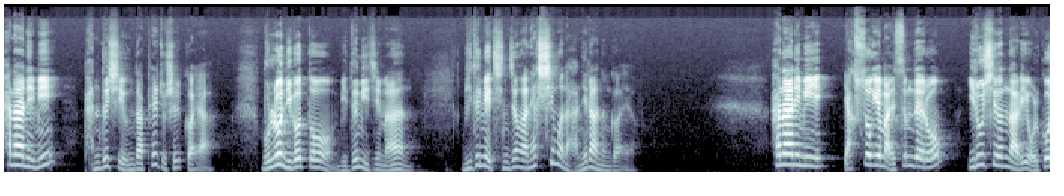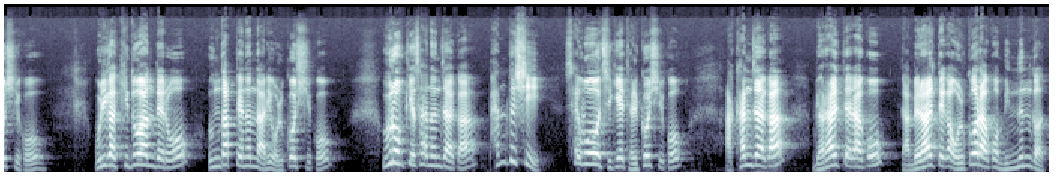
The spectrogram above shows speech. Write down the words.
하나님이 반드시 응답해 주실 거야. 물론 이것도 믿음이지만 믿음의 진정한 핵심은 아니라는 거예요. 하나님이 약속의 말씀대로 이루시는 날이 올 것이고 우리가 기도한 대로 응답되는 날이 올 것이고 의롭게 사는 자가 반드시 세워지게 될 것이고 악한 자가 멸할 때라고 아, 멸할 때가 올 거라고 믿는 것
